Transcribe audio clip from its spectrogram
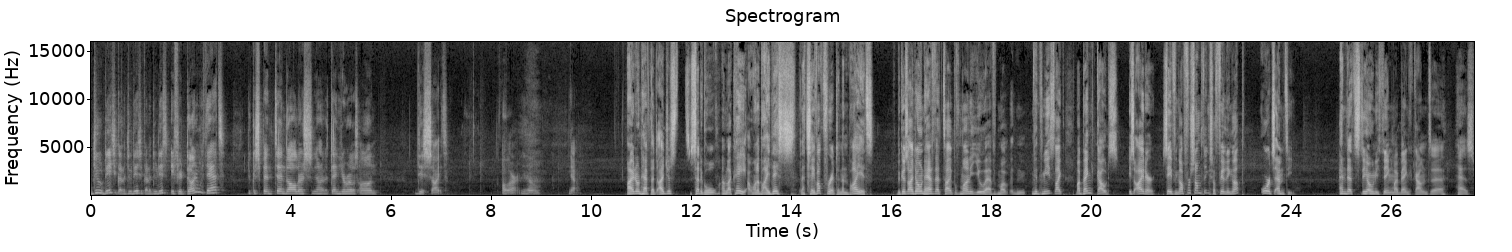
do this. You're gonna do this. You're gonna do this. If you're done with that, you can spend ten dollars, you know, ten euros on this site, or you know, yeah. I don't have that. I just set a goal. I'm like, hey, I want to buy this. Let's save up for it and then buy it. Because I don't have that type of money you have. My, with me, it's like my bank account is either saving up for something, so filling up, or it's empty. And that's the only thing my bank account uh, has.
